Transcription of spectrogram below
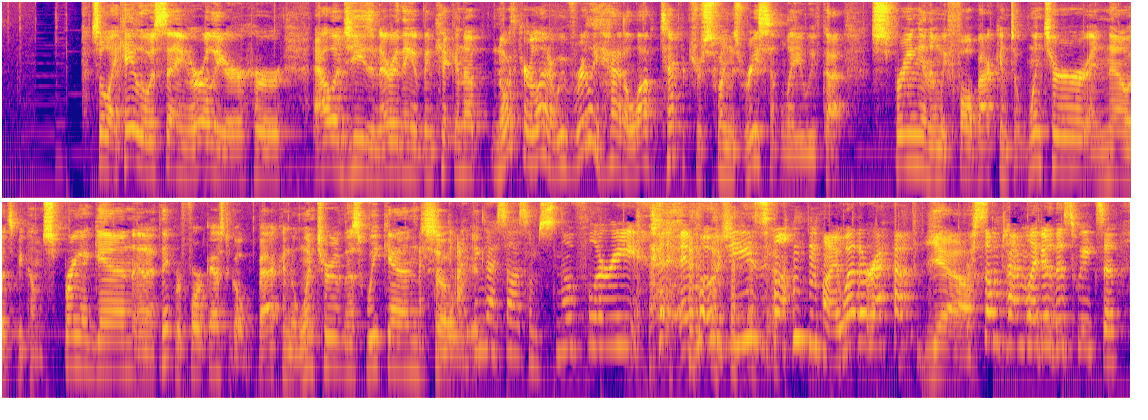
So like Kayla was saying earlier, her allergies and everything have been kicking up. North Carolina, we've really had a lot of temperature swings recently. We've got spring and then we fall back into winter and now it's become spring again. And I think we're forecast to go back into winter this weekend. I so think, I, think it- I saw some snow flurry emojis on my weather app yeah, for sometime later this week. So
